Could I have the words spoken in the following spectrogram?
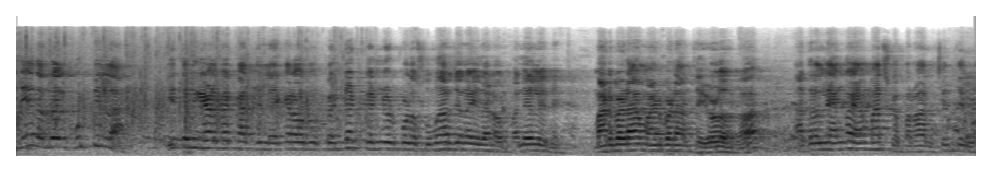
ಇದೇನು ಅದ್ರಲ್ಲಿ ಹುಟ್ಟಿಲ್ಲ. ಈತನಿಗೆ ಹೇಳ್ಬೇಕಾಗ್ತಿಲ್ಲ, ಯಾಕಂದ್ರೆ ಅವ್ರು ಕಣ್ಣಟ್ ಕಣ್ಣು ಹಿಡ್ಕೊಳ್ಳೋ ಸುಮಾರು ಜನ ಇದ್ದಾರೆ ಅವ್ರ ಮನೆಯಲ್ಲೇನೆ. ಮಾಡಬೇಡ ಮಾಡಬೇಡ ಅಂತ ಹೇಳೋರು. ಅದರಲ್ಲಿ ಹೆಂಗೋ ಹೆಂಗ್ ಮಾಡಿಸ್ಕೊ, ಪರವಾಗಿಲ್ಲ ಚಿಂತಿಲ್ಲ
